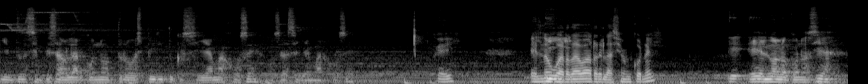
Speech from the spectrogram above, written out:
y entonces empieza a hablar con otro espíritu que se llama José, o sea, se llama José. Ok. ¿Él no guardaba relación con él? E, él no lo conocía.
